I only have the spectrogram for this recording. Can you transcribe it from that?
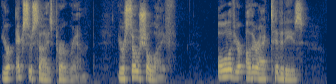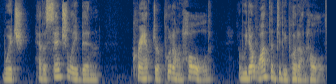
your exercise program, your social life, all of your other activities which have essentially been cramped or put on hold, and we don't want them to be put on hold.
